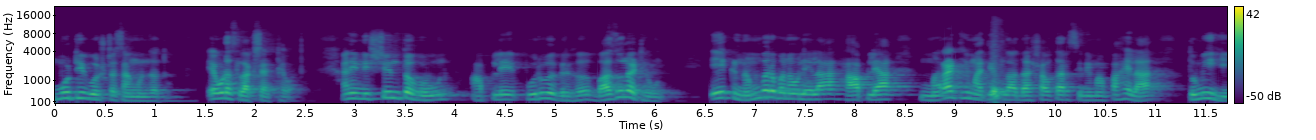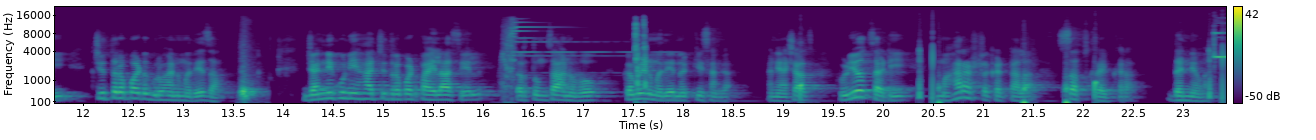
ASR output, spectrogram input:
मोठी गोष्ट सांगून जातो. एवढंच लक्षात ठेवा. आणि निश्चिंत होऊन आपले पूर्वग्रह बाजूला ठेवून एक नंबर बनवलेला हा आपल्या मराठी मातीतला दशावतार सिनेमा पाहायला तुम्हीही चित्रपटगृहांमध्ये जा. ज्यांनी कुणी हा चित्रपट पाहिला असेल तर तुमचा अनुभव कमेंटमध्ये नक्की सांगा. आणि अशाच व्हिडिओसाठी महाराष्ट्र कट्टाला सबस्क्राईब करा. धन्यवाद.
